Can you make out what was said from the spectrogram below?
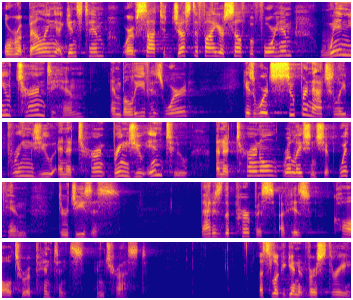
or rebelling against Him, or have sought to justify yourself before Him, when you turn to Him and believe His word, His word supernaturally brings you, an etern- brings you into an eternal relationship with Him through Jesus. That is the purpose of His call to repentance and trust. Let's look again at verse 3.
